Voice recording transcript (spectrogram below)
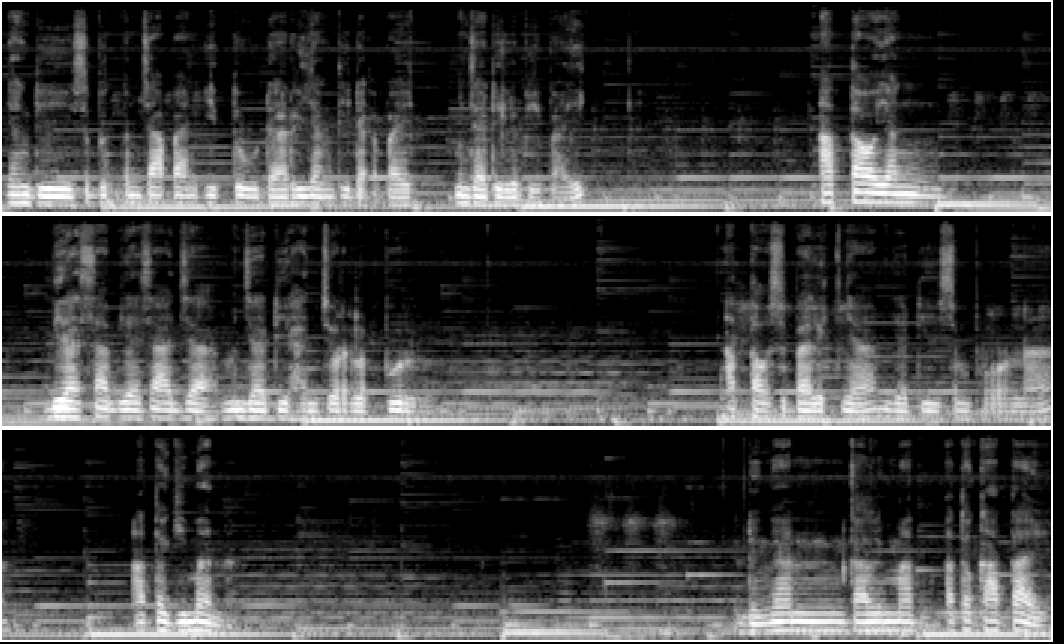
yang disebut pencapaian itu dari yang tidak baik menjadi lebih baik? Atau yang biasa-biasa aja menjadi hancur lebur atau sebaliknya menjadi sempurna? Atau gimana? Dengan kalimat atau kata ya?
